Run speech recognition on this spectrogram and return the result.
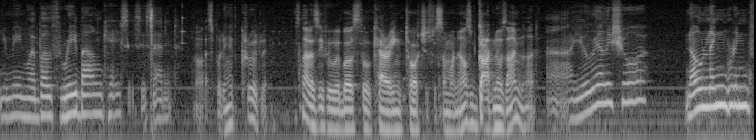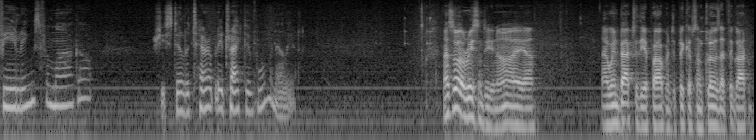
You mean we're both rebound cases? Is that it? Well, that's putting it crudely. It's not as if we were both still carrying torches for someone else. God knows I'm not. Are you really sure? No lingering feelings for Margot? She's still a terribly attractive woman, Elliot. I saw her recently, you know. I, uh, I went back to the apartment to pick up some clothes I'd forgotten.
